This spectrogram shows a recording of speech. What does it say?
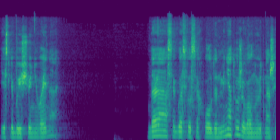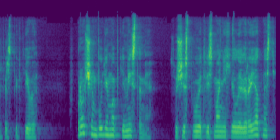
если бы еще не война». «Да», – согласился Холден, – «меня тоже волнуют наши перспективы. Впрочем, будем оптимистами. Существует весьма нехилая вероятность,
